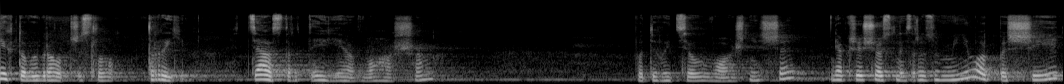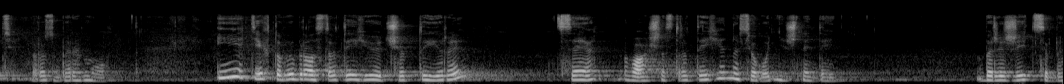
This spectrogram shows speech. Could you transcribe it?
Ті, хто вибрав число 3, ця стратегія ваша. Подивіться уважніше. Якщо щось не зрозуміло, пишіть, розберемо. І ті, хто вибрав стратегію 4, це ваша стратегія на сьогоднішній день. Бережіть себе,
